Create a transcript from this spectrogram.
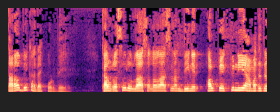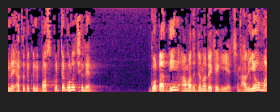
তারাও বেকায়দায় পড়বে। কারণ রসুল উল্লাহ সাল্লাম দিনের অল্প একটু নিয়ে আমাদের জন্য এতটুকু বস করতে বলেছিলেন, গোটা দিন আমাদের জন্য রেখে গিয়েছেন। আলিয়াউমা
